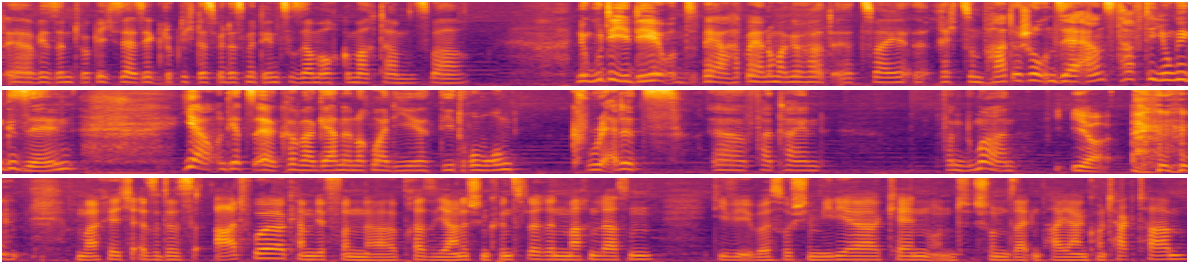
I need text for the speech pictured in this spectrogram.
äh, wir sind wirklich sehr, sehr glücklich, dass wir das mit denen zusammen auch gemacht haben. Es war eine gute Idee und ja, hat man ja nochmal gehört, äh, zwei recht sympathische und sehr ernsthafte junge Gesellen. Ja, und jetzt äh, können wir gerne nochmal die, die drumherum Credits äh, verteilen. Fang du mal an. Ja, mache ich. Also das Artwork haben wir von einer brasilianischen Künstlerin machen lassen, die wir über Social Media kennen und schon seit ein paar Jahren Kontakt haben.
